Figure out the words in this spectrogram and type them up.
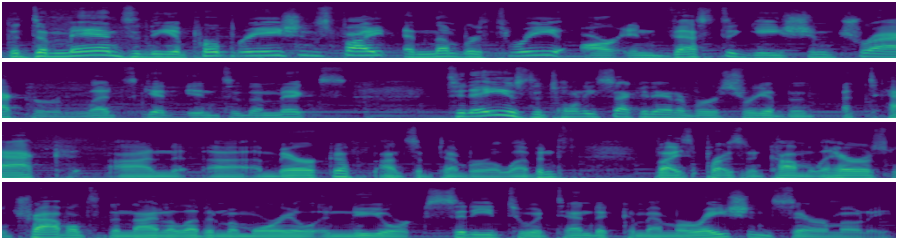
the demands in the appropriations fight. And number three, our investigation tracker. Let's get into the mix. Today is the 22nd anniversary of the attack on uh, America on September 11th. Vice President Kamala Harris will travel to the 9 11 memorial in New York City to attend a commemoration ceremony.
